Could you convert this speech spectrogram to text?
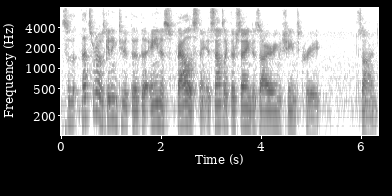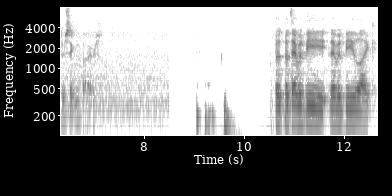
So that's what I was getting to the the anus phallus thing. It sounds like they're saying desiring machines create signs or signifiers. But but they would be they would be like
